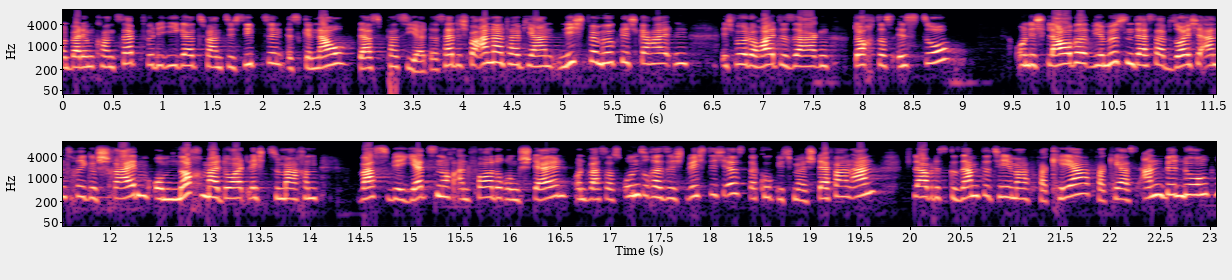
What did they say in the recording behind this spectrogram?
Und bei dem Konzept für die IGA 2017 ist genau das passiert. Das hätte ich vor anderthalb Jahren nicht für möglich gehalten. Ich würde heute sagen, doch, das ist so. Und ich glaube, wir müssen deshalb solche Anträge schreiben, um nochmal deutlich zu machen, was wir jetzt noch an Forderungen stellen und was aus unserer Sicht wichtig ist. Da gucke ich mal Stefan an. Ich glaube, das gesamte Thema Verkehr, Verkehrsanbindung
